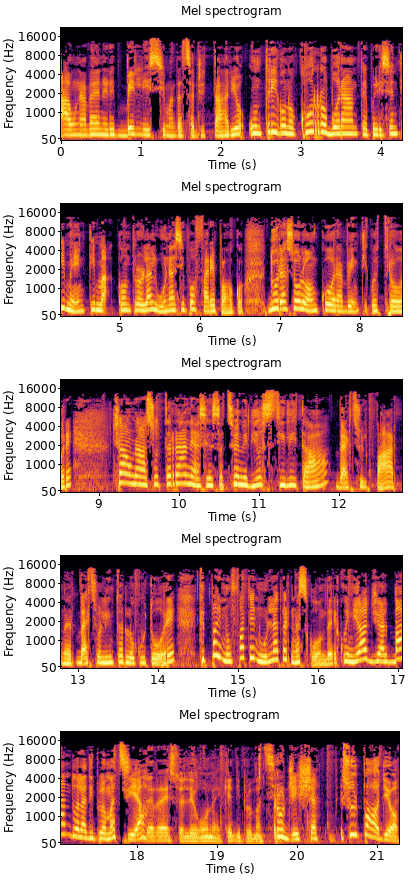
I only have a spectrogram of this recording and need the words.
ha una Venere bellissima da Sagittario, un trigono corroborante per i sentimenti, ma contro la Luna si può fare poco. Dura solo ancora 24 ore. C'ha una sotterranea sensazione di ostilità verso il partner, verso l'interlocutore, che poi non fate nulla per nascondere. Quindi oggi al bando la diplomazia. Del resto il leone, che diplomazia. Ruggisce. Sul podio.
